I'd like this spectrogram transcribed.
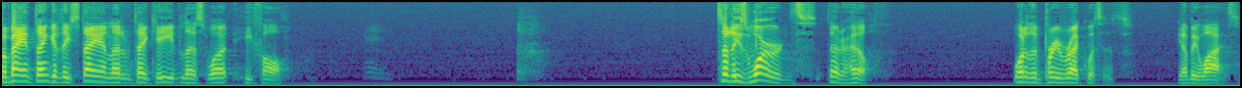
A man thinketh he stand, let him take heed lest what? He fall. So these words that are health, what are the prerequisites? You gotta be wise.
